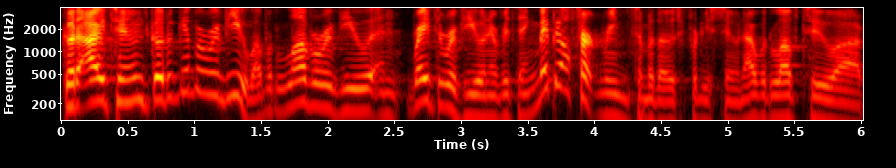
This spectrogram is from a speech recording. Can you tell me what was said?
go to iTunes, go to give a review. I would love a review and rate the review and everything. Maybe I'll start reading some of those pretty soon. I would love to. Uh,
